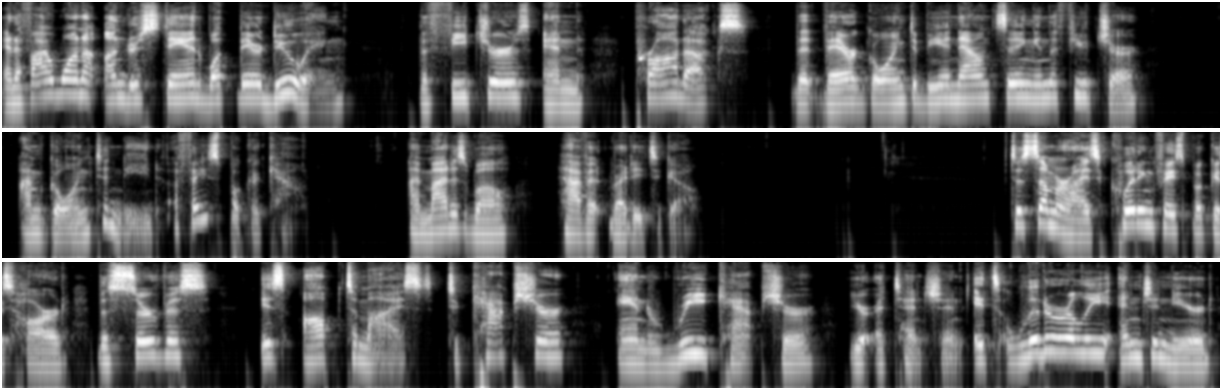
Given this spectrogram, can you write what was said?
And if I want to understand what they're doing, the features and products that they're going to be announcing in the future, I'm going to need a Facebook account. I might as well have it ready to go. To summarize, quitting Facebook is hard. The service is optimized to capture and recapture your attention. It's literally engineered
